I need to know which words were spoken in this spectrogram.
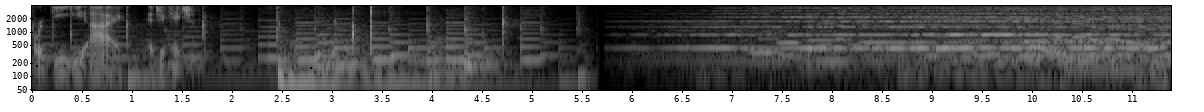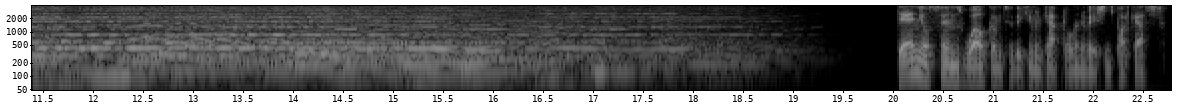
for DEI education. Daniel Sims, welcome to the Human Capital Innovations Podcast.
